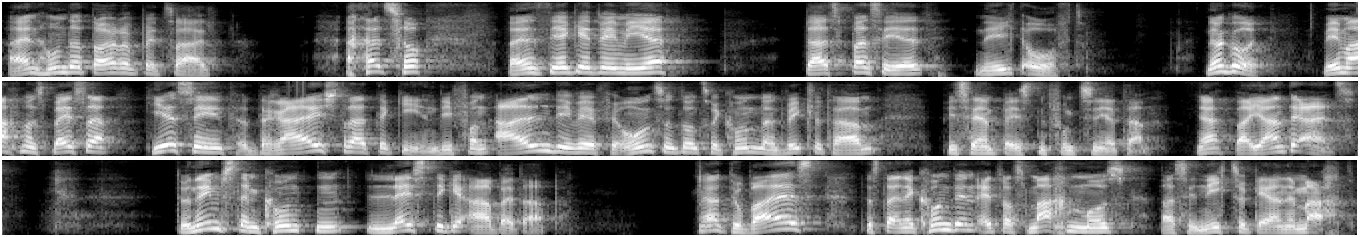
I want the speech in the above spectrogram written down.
100 Euro bezahlt. Also, wenn es dir geht wie mir, das passiert nicht oft. Na gut, wie machen wir es besser? Hier sind drei Strategien, die von allen, die wir für uns und unsere Kunden entwickelt haben, bisher am besten funktioniert haben. Ja, Variante 1. Du nimmst dem Kunden lästige Arbeit ab. Ja, du weißt, dass deine Kundin etwas machen muss, was sie nicht so gerne macht.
